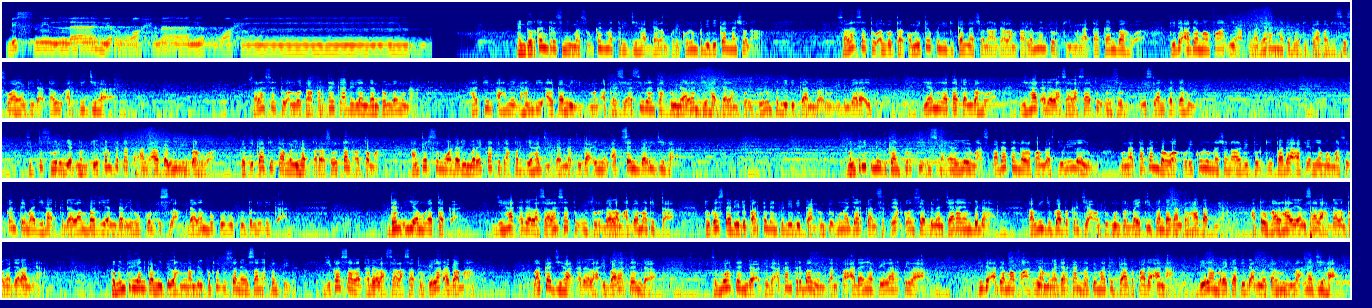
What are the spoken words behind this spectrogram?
Bismillahirrahmanirrahim. Endorkan resmi masukkan materi jihad dalam kurikulum pendidikan nasional. Salah satu anggota Komite Pendidikan Nasional dalam Parlemen Turki mengatakan bahawa tidak ada manfaatnya pengajaran matematika bagi siswa yang tidak tahu arti jihad. Salah satu anggota Partai Keadilan dan Pembangunan, Hakim Ahmed Hamdi Al-Kamili mengapresiasi langkah pengenalan jihad dalam kurikulum pendidikan baru di negara itu. Ia mengatakan bahawa jihad adalah salah satu unsur Islam terdahulu. Situs Hurriyet menukilkan perkataan Al-Kamili bahawa ketika kita melihat para Sultan Ottoman, hampir semua dari mereka tidak pergi haji karena tidak ingin absen dari jihad. Menteri Pendidikan Turki Ismail Yilmaz pada tanggal 18 Juli lalu mengatakan bahawa kurikulum nasional di Turki pada akhirnya memasukkan tema jihad ke dalam bagian dari hukum Islam dalam buku-buku pendidikan. Dan ia mengatakan, jihad adalah salah satu unsur dalam agama kita. Tugas dari Departemen Pendidikan untuk mengajarkan setiap konsep dengan cara yang benar. Kami juga bekerja untuk memperbaiki pandangan terhadapnya atau hal-hal yang salah dalam pengajarannya. Kementerian kami telah mengambil keputusan yang sangat penting. Jika salat adalah salah satu pilar agama, maka jihad adalah ibarat tenda. Sebuah tenda tidak akan terbangun tanpa adanya pilar-pilar. Tidak ada manfaatnya mengajarkan matematika kepada anak bila mereka tidak mengetahui makna jihad.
